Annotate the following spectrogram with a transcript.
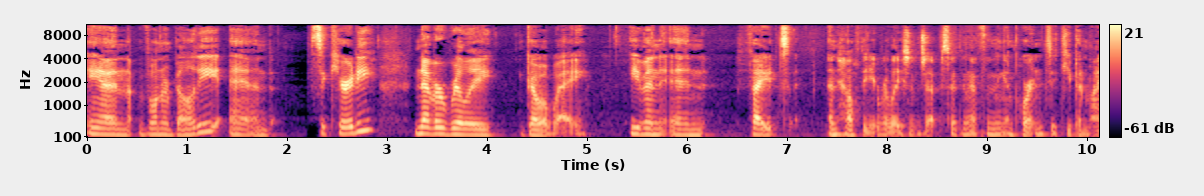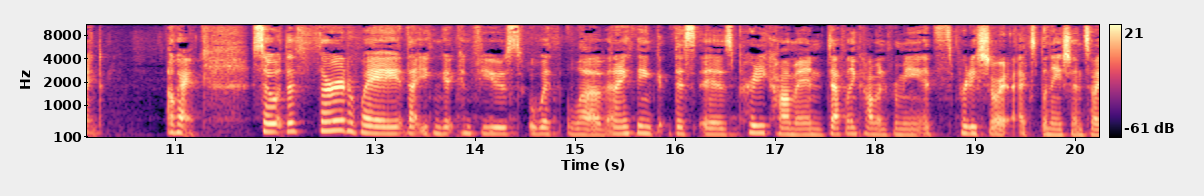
and vulnerability and security never really go away, even in fights and healthy relationships. So I think that's something important to keep in mind. Okay, so the third way that you can get confused with love, and I think this is pretty common, definitely common for me. It's pretty short explanation, so I,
